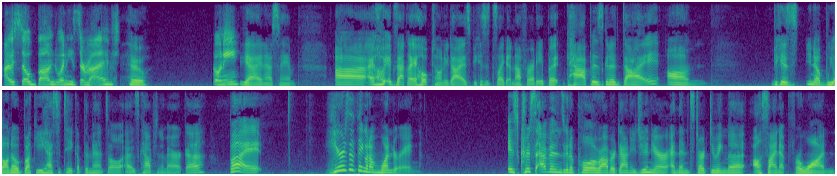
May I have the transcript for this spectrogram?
I was so bummed when he survived. Who? Tony. Yeah, I know, same. Uh, I hope exactly. I hope Tony dies because it's like enough already. But Cap is gonna die. Um, because you know we all know Bucky has to take up the mantle as Captain America. But here's the thing: what I'm wondering is Chris Evans gonna pull a Robert Downey Jr. and then start doing the "I'll sign up for one"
